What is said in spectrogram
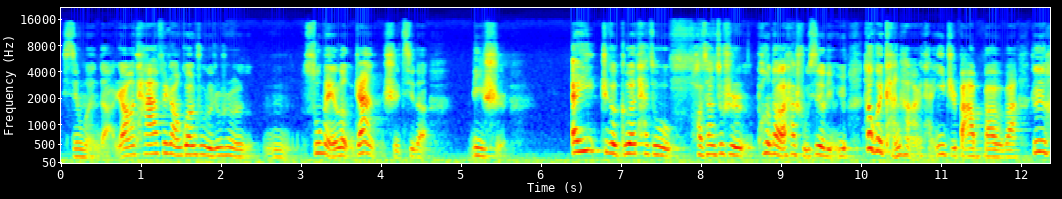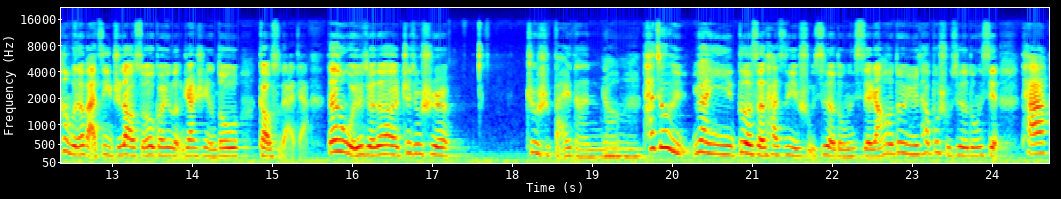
新闻的，然后他非常关注的就是嗯苏美冷战时期的历史。哎，这个歌他就好像就是碰到了他熟悉的领域，他会侃侃而谈，一直叭叭叭叭，就是恨不得把自己知道所有关于冷战事情都告诉大家。但是我就觉得这就是，就是白男，你知道吗？他就愿意嘚瑟他自己熟悉的东西，然后对于他不熟悉的东西，他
